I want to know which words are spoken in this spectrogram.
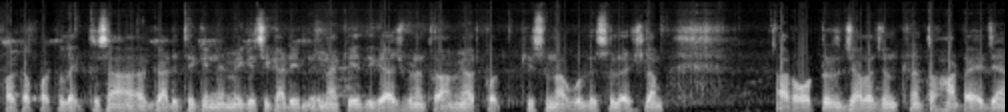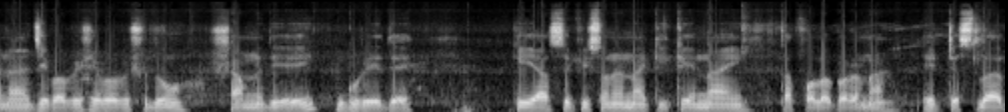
ফাঁকা ফাঁকা লাগতেছে গাড়ি থেকে নেমে গেছি, গাড়ি নাকি এদিকে আসবে না, তো আমি আর কিছু না বলে চলে আসলাম। আর অটোর জ্বালা যন্ত্রণা তো হাঁটায় যায় না, যেভাবে সেভাবে শুধু সামনে দিয়েই ঘুরিয়ে দেয়। কে আছে পিছনে না কি কে নাই তা ফলো করে না। এই টেসলার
